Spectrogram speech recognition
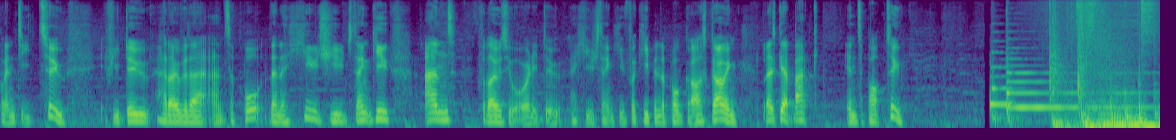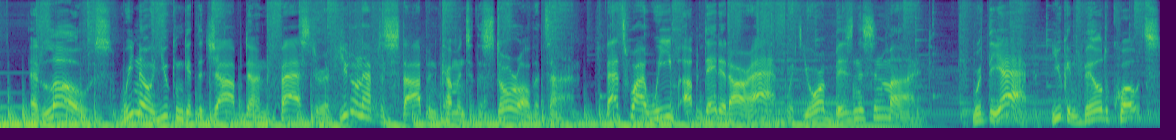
podpoints22. If you do head over there and support, then a huge, huge thank you. And for those who already do, a huge thank you for keeping the podcast going. Let's get back into part two. At Lowe's, we know you can get the job done faster if you don't have to stop and come into the store all the time. That's why we've updated our app with your business in mind. With the app, you can build quotes,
